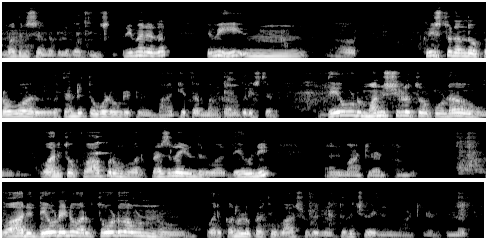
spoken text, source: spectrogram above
మొదటి సంగతులు గతించింది ప్రియమైన ఇవి క్రీస్తునందు ప్రభువారు తండ్రితో కూడా ఉండేటువంటి బాధ్యత మనకు అనుగ్రహిస్తాడు. దేవుడు మనుషులతో కూడా వారితో కాపురం వారి ప్రజలై ఉందిరు వారి దేవుని అని మాట్లాడుతున్నాడు వారి దేవుడైన వారికి తోడుగా ఉండు వారి కనులు ప్రతి భాష తుడిచివేయనని మాట్లాడుతున్నాడు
